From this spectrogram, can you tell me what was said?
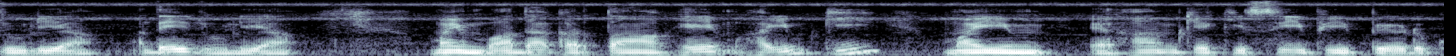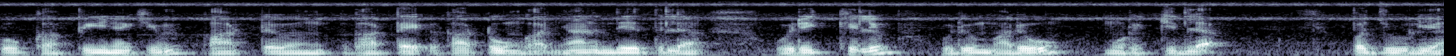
ജൂലിയ അതേ ജൂലിയ മൈം വാദ കർത്താ ഹേ ഹൈം കി മൈം എഹാം കെ കിസി ഭി പേടുക്കോ കഭി നഹിം കാട്ടു കാട്ടേ കാട്ടുക ഞാൻ എന്ത് ചെയ്യത്തില്ല ഒരിക്കലും ഒരു മരവും മുറിക്കില്ല അപ്പോൾ ജൂലിയ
